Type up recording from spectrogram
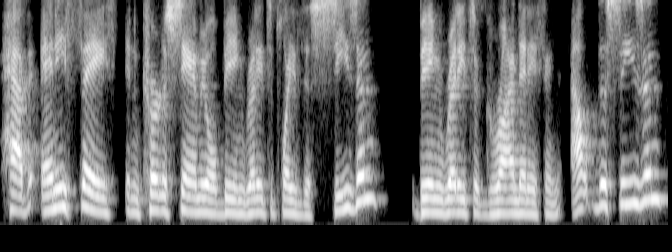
have any faith in Curtis Samuel being ready to play this season, being ready to grind anything out this season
